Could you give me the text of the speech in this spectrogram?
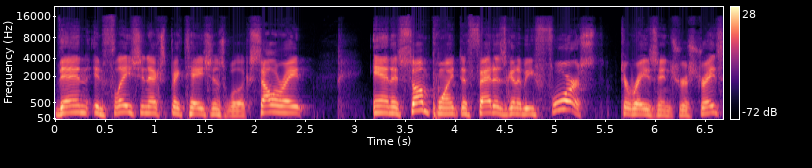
then inflation expectations will accelerate. And at some point, the Fed is going to be forced to raise interest rates,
